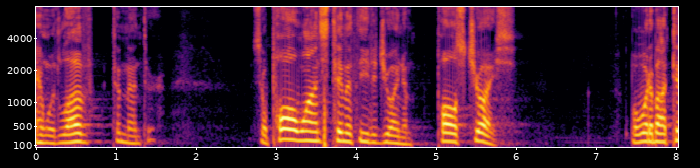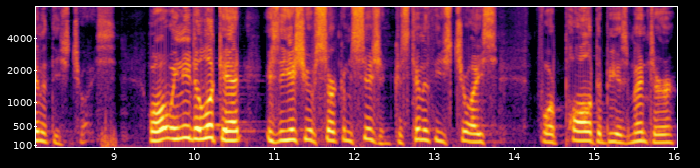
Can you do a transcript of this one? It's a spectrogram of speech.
and would love to mentor. So Paul wants Timothy to join him. Paul's choice. But what about Timothy's choice? Well, what we need to look at is the issue of circumcision, because Timothy's choice for Paul to be his mentor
